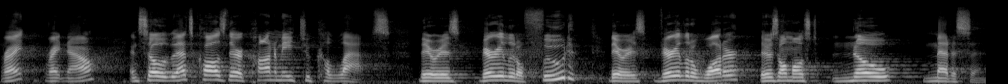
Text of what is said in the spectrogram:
right? Right now. And so that's caused their economy to collapse. There is very little food, there is very little water, there's almost no medicine.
